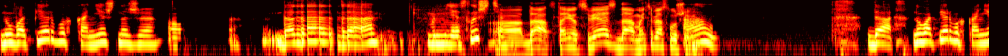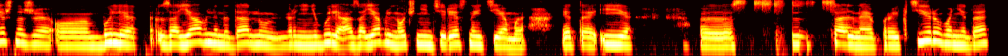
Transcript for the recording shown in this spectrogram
ну, во-первых, конечно же... Да-да-да, вы меня слышите? А, да, отстает связь, да, мы тебя слушаем. А, да, ну, во-первых, конечно же, э, были заявлены, да, ну, вернее, не были, а заявлены очень интересные темы. Это и э, социальное проектирование, да,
